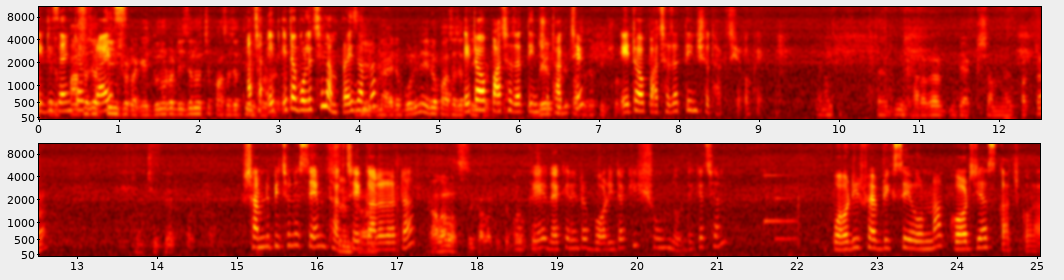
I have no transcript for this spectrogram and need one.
এই এটা ডিজাইনটার 5300 টাকা। এই দুটোটা ডিজাইন হচ্ছে 5300 আচ্ছা এটা বলেছিলাম প্রাইস আমরা? না এটা বলিনি এটাও 5300 এটাও টাকা। পাঁচ হাজার তিনশো বেল কোটি থাকছে। এটাও পাঁচ হাজার তিনশো থাকছে ওকে ঘাড়ার ব্যাক সামনের পাটটা এটা হচ্ছে ব্যাক পাটটা। সামনে পিছনে সেম থাকছে গারারাটা কালার আছে কালার দিতে ওকে দেখেন এটার বডিটা কি সুন্দর দেখেছেন? বডির ফ্যাব্রিক্সে ওর না গর্জিয়াস কাজ করা।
